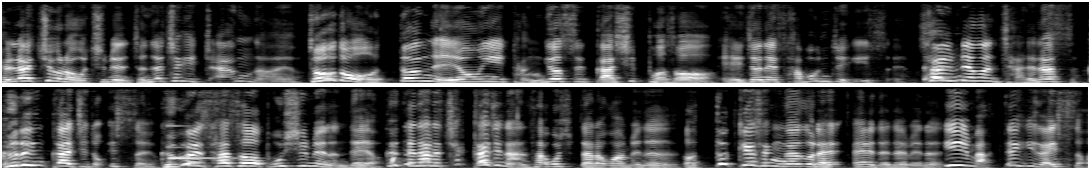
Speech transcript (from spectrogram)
펠라치오라고 치면 전자책이 쫙 나와요. 저도 어떤 내용이 담겼을까 싶어서 예전에 사본 적이 있어요. 설명은 잘 해놨어. 그림까지도 있어요. 그걸 사서 보시면 돼요. 근데 나는 책까지는 안 사고 싶다라고 하면은 어떻게 생각을 해, 해야 되냐면은 이 막대기가 있어.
